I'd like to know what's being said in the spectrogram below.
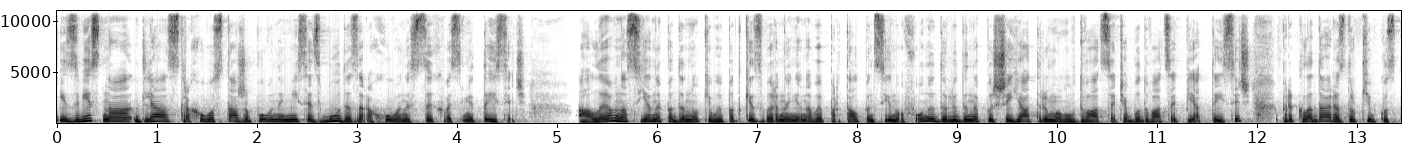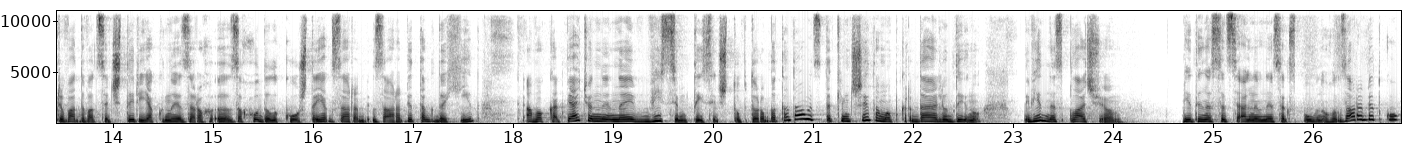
І, звісно, для страхового стажу повний місяць буде зарахований з цих 8 тисяч. Але в нас є непоодинокі випадки звернення на веб-портал пенсійного фонду, де людина пише: Я отримував 20 або 25 тисяч, прикладає роздруківку з Приват24, як у неї е, заходили кошти, як зароб- заробіток, дохід. А в ОК5 у неї 8 тисяч. Тобто роботодавець таким чином обкрадає людину. Він не сплачує. Єдиний соціальний внесок з повного заробітку.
